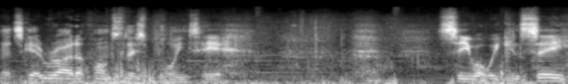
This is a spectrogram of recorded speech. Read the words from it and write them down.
Let's get right up onto this point here. See what we can see.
